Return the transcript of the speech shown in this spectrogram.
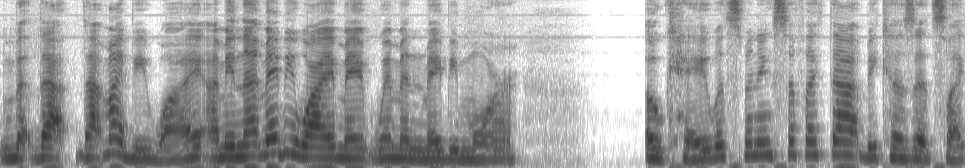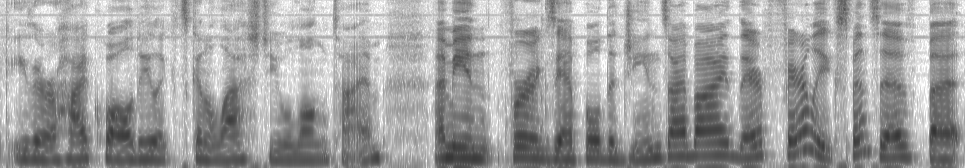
that that might be why. I mean, that may be why may, women may be more okay with spending stuff like that because it's like either a high quality, like it's gonna last you a long time. I mean, for example, the jeans I buy, they're fairly expensive, but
